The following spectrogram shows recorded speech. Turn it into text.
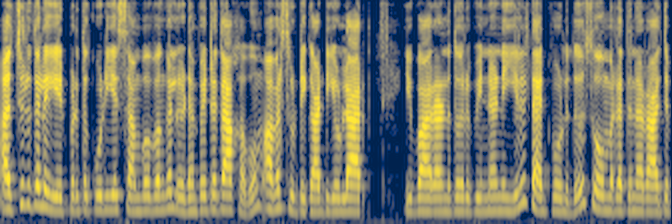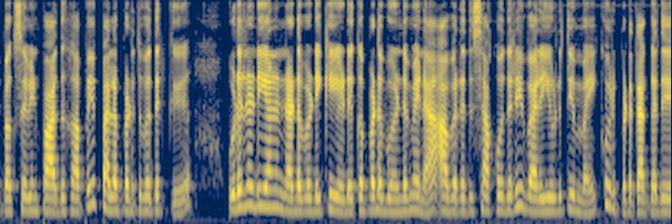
அச்சுறுத்தலை ஏற்படுத்தக்கூடிய சம்பவங்கள் இடம்பெற்றதாகவும் அவர் சுட்டிக்காட்டியுள்ளார். இவ்வாறானதொரு பின்னணியில் தற்பொழுது சோமரத்ன ராஜபக்சவின் பாதுகாப்பை பலப்படுத்துவதற்கு உடனடியான நடவடிக்கை எடுக்கப்பட வேண்டும் என அவரது சகோதரி வலியுறுத்தியமை குறிப்பிடத்தக்கது.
